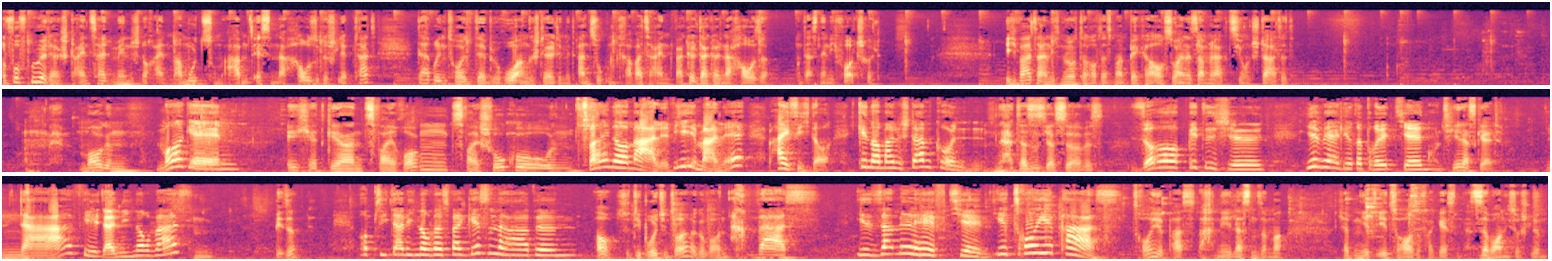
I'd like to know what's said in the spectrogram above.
Und wo früher der Steinzeitmensch noch ein Mammut zum Abendessen nach Hause geschleppt hat, da bringt heute der Büroangestellte mit Anzug und Krawatte einen Wackeldackel nach Hause. Und das nenne ich Fortschritt. Ich warte eigentlich nur noch darauf, dass mein Bäcker auch so eine Sammelaktion startet. Morgen. Morgen. Ich hätte gern zwei Roggen, zwei Schoko und. Zwei normale, wie immer, ne? Weiß ich doch. Ich kenne normale Stammkunden. Na, das ist ja Service. So, bitteschön. Hier wären Ihre Brötchen. Und hier das Geld. Na, fehlt da nicht noch was? Bitte? Ob Sie da nicht noch was vergessen haben? Oh, sind die Brötchen teurer geworden? Ach was, Ihr Sammelheftchen, Ihr Treuepass. Treuepass. Ach nee, lassen Sie mal. Ich habe ihn jetzt eh zu Hause vergessen. Das ist aber auch nicht so schlimm.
